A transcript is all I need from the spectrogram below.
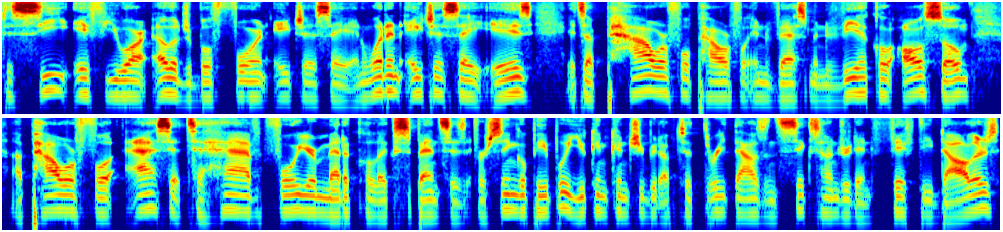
to see if you are eligible for an HSA. And what an HSA is, it's a powerful, powerful investment vehicle, also a powerful asset to have for your medical expenses. For single people, you can contribute up to $3,650.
